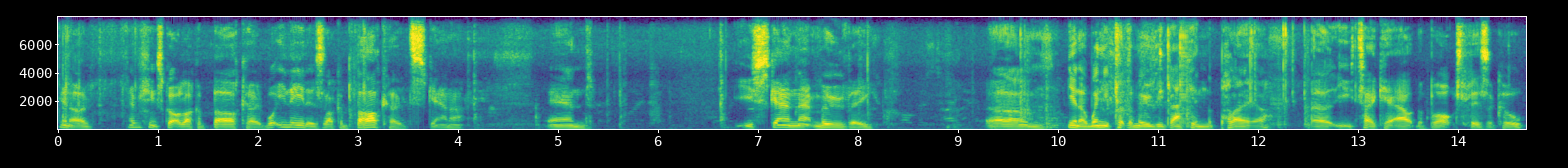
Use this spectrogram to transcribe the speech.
you know, everything's got like a barcode. What you need is like a barcode scanner, and you scan that movie. Um, you know, when you put the movie back in the player, uh, you take it out the box, physical,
